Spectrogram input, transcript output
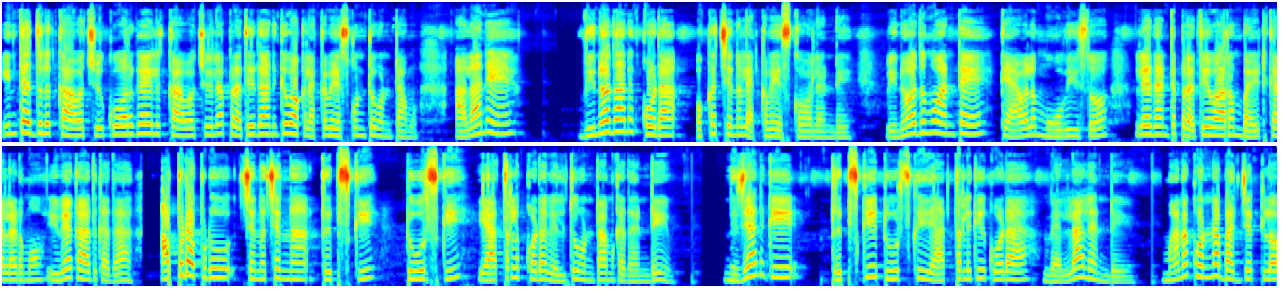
ఇంటద్దులకు కావచ్చు కూరగాయలకు కావచ్చు ఇలా ప్రతిదానికి ఒక లెక్క వేసుకుంటూ ఉంటాము. అలానే వినోదానికి కూడా ఒక చిన్న లెక్క వేసుకోవాలండి. వినోదము అంటే కేవలం మూవీసో లేదంటే ప్రతి వారం బయటకు వెళ్ళడమో ఇవే కాదు కదా. అప్పుడప్పుడు చిన్న చిన్న ట్రిప్స్కి టూర్స్కి యాత్రలకు కూడా వెళ్తూ ఉంటాం కదండి. నిజానికి ట్రిప్స్కి టూర్స్కి యాత్రలకి కూడా వెళ్ళాలండి. మనకున్న బడ్జెట్లో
